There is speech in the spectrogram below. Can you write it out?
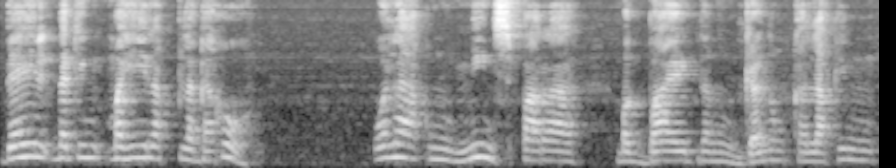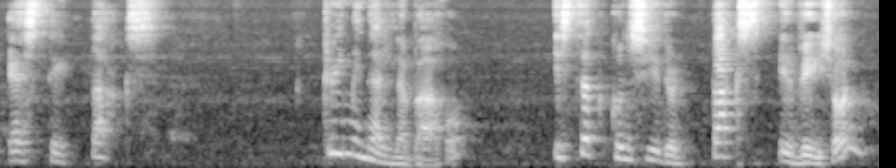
Dahil naging mahirap lang ako. Wala akong means para magbayad ng ganong kalaking estate tax. Criminal na ba ako? Is that considered tax evasion?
